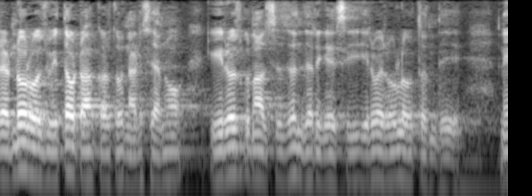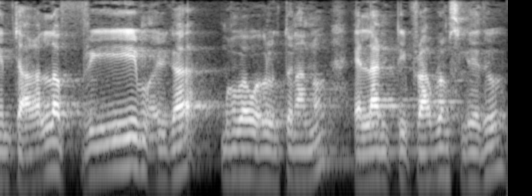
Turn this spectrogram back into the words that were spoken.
రెండో రోజు వితౌట్ ఆకర్తో నడిచాను. ఈ రోజుకు నా సీజన్ జరిగేసి ఇరవై రోజులు అవుతుంది. నేను చాలా ఫ్రీగా మూవ్ అవ్వగలుగుతున్నాను. ఎలాంటి ప్రాబ్లమ్స్ లేదు.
